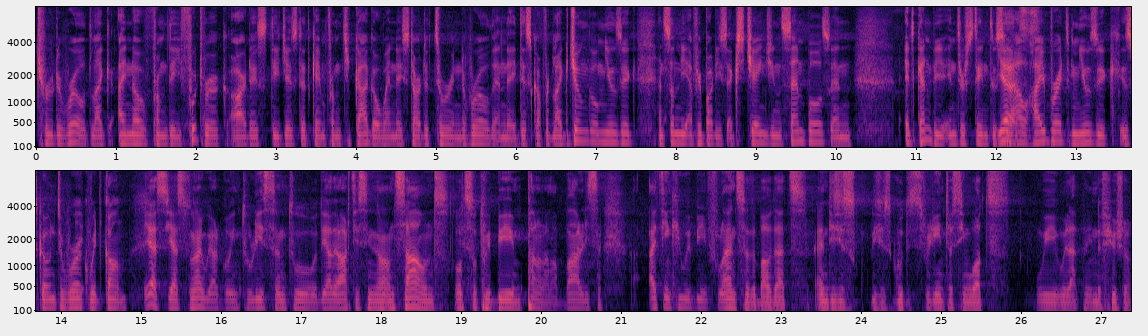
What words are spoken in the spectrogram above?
through the world, like I know from the footwork artists, DJs that came from Chicago, when they started touring the world and they discovered like jungle music, and suddenly everybody's exchanging samples, and it can be interesting to see Yes. how hybrid music is going to work with Gqom. yes yes tonight we are going to listen to the other artists in, Unsound also to be in panorama bar listen i think he will be influenced about that and this is this is good it's really interesting what we will happen in the future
